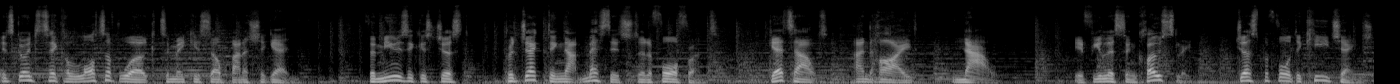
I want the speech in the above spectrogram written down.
It's going to take a lot of work to make yourself vanish again. The music is just projecting that message to the forefront. Get out and hide now. If you listen closely, just before the key change,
